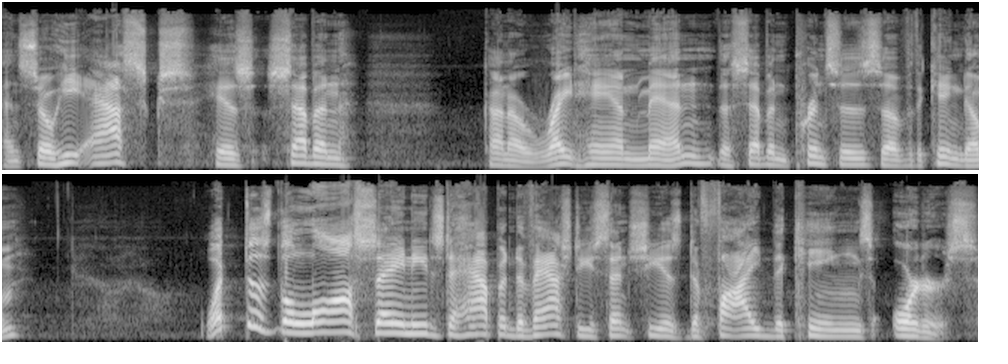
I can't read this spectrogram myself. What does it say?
And so he asks his seven kind of right hand men, the seven princes of the kingdom, what does the law say needs to happen to Vashti since she has defied the king's orders?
